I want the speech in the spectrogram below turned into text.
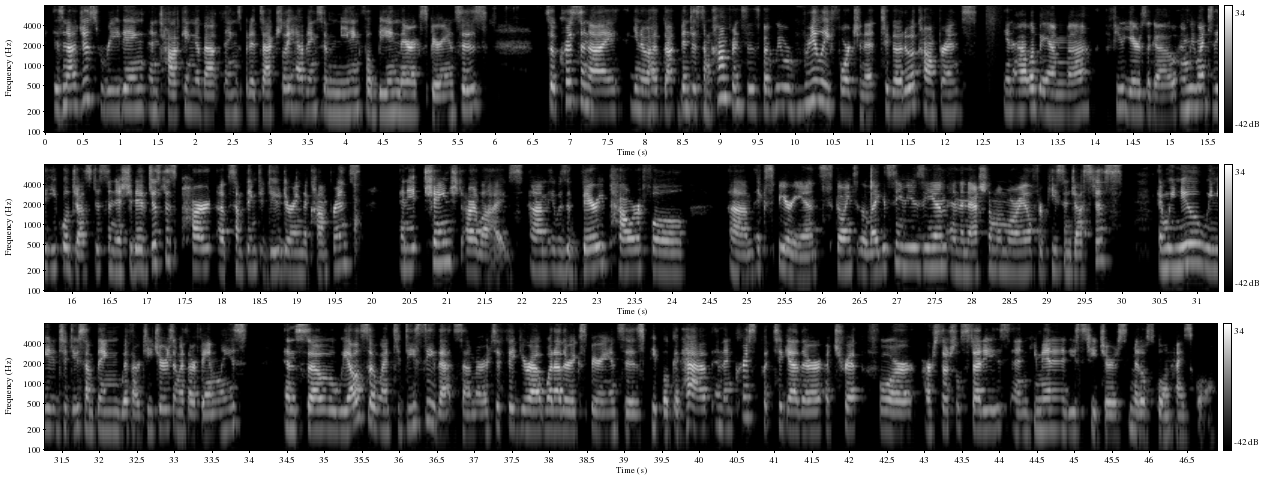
is not just reading and talking about things but it's actually having some meaningful being there experiences. So Chris and I, you know, have got, been to some conferences, but we were really fortunate to go to a conference in Alabama a few years ago, and we went to the Equal Justice Initiative just as part of something to do during the conference, and it changed our lives. Um, it was a very powerful um, experience going to the Legacy Museum and the National Memorial for Peace and Justice. And we knew we needed to do something with our teachers and with our families. And so we also went to DC that summer to figure out what other experiences people could have. And then Chris put together a trip for our social studies and humanities teachers, middle school and high school.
